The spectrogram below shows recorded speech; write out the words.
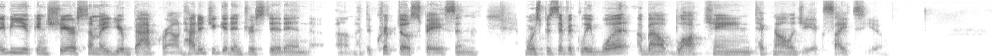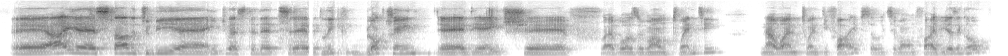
maybe you can share some of your background. How did you get interested in um, the crypto space and more specifically, what about blockchain technology excites you? Uh, I uh, started to be uh, interested at uh, blockchain uh, at the age I was around 20. Now I'm 25, so it's around five years ago.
